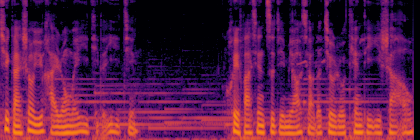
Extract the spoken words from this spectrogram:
去感受与海融为一体的意境。会发现自己渺小的，就如天地一沙鸥。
